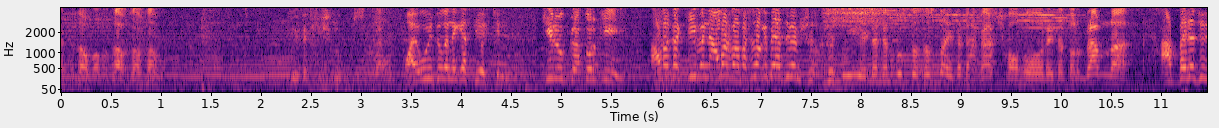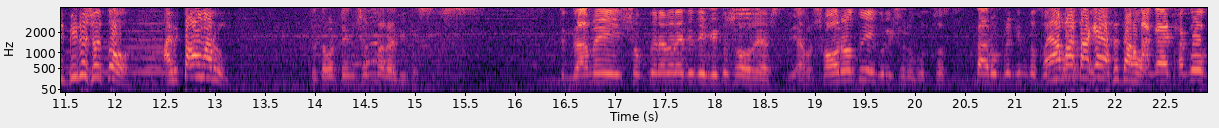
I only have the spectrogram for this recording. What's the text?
আচ্ছা দাও বাবা দাও দাও দাও তুই এটা কি শুরু করছিস হ্যাঁ? ওই ওই দোকানে গিয়ে সিগারেট কিনবো। কি রোগ তোর কি? আমার কাছে কি মানে আমার বাবার সঙ্গে বিয়ে দিবে আমি তুই এটা কেন বুঝতেছিস না? এটা ঢাকা শহর এটা তোর গ্রাম না। আব্বা এটা যদি বিদেশ হইতো আমি তাও মারুম। তুই তো আমার টেনশন বাড়াই দিতেছিস। তুই গ্রামে শোক করে বেড়াইতে দেখি তো শহরে আসছি। এখন শহরেও তুই এগুলি শুরু করছিস। তার উপরে কিন্তু ভাই, আবার তাকায় আছে তাও। তাকায় থাকুক।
